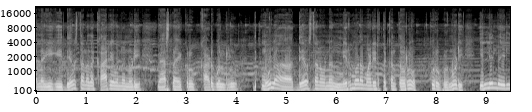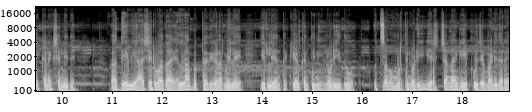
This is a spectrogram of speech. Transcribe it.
ಎಲ್ಲ ಈಗ ಈ ದೇವಸ್ಥಾನದ ಕಾರ್ಯವನ್ನು ನೋಡಿ ವ್ಯಾಸನಾಯಕರು ಕಾಡುಗೊಲ್ಲರು ಮೂಲ ದೇವಸ್ಥಾನವನ್ನು ನಿರ್ಮಾಣ ಮಾಡಿರ್ತಕ್ಕಂಥವ್ರು ಕುರುಬರು. ನೋಡಿ, ಇಲ್ಲಿಂದ ಇಲ್ಲಿ ಕನೆಕ್ಷನ್ ಇದೆ. ಆ ದೇವಿ ಆಶೀರ್ವಾದ ಎಲ್ಲ ಭಕ್ತಾದಿಗಳ ಮೇಲೆ ಇರಲಿ ಅಂತ ಕೇಳ್ಕೊಂತೀನಿ. ನೋಡಿ, ಇದು ಉತ್ಸವ ಮೂರ್ತಿ ನೋಡಿ, ಎಷ್ಟು ಚೆನ್ನಾಗಿ ಪೂಜೆ ಮಾಡಿದ್ದಾರೆ.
